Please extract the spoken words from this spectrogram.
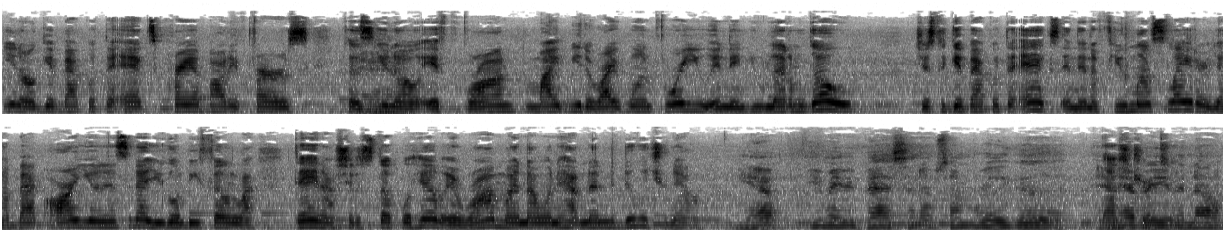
you know get back with the ex. Pray about it first, because you know if Ron might be the right one for you, and then you let him go. Just to get back with the ex, and then a few months later, y'all back arguing and so that you're gonna be feeling like, dang, I should have stuck with him, and Ron might not want to have nothing to do with you now. Yeah, you may be passing up something really good and That's never even know.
